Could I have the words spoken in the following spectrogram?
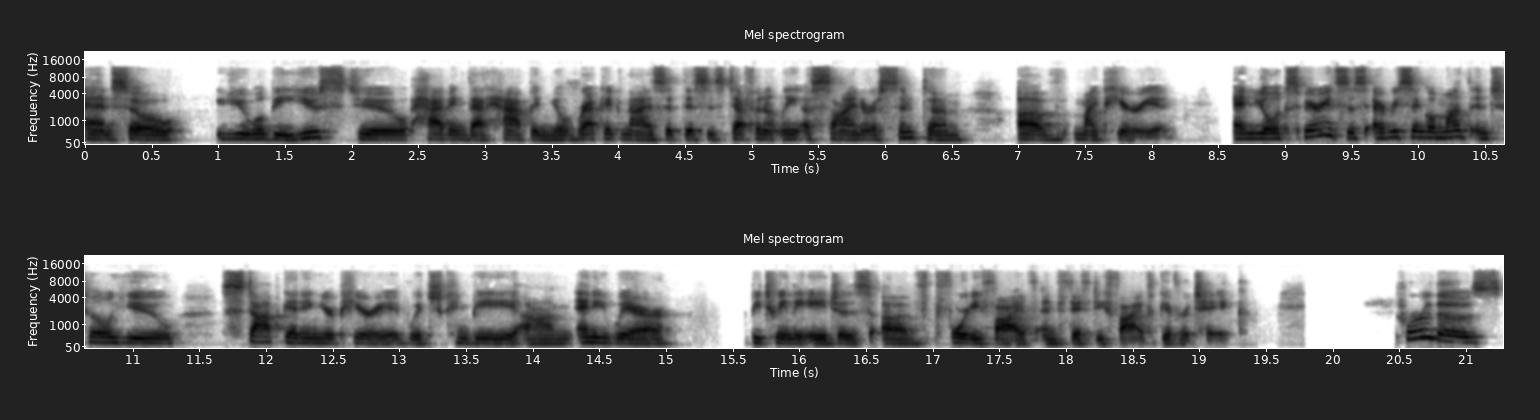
And so you will be used to having that happen. You'll recognize that this is definitely a sign or a symptom of my period. And you'll experience this every single month until you stop getting your period which can be um, anywhere between the ages of 45 and 55, give or take. For those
